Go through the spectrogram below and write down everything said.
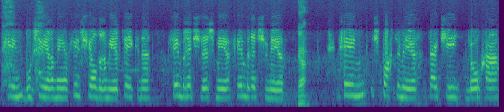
geen boetseren meer, geen schilderen meer, tekenen, geen bridgeles meer, geen bridge meer, Ja. geen sporten meer, tai chi, yoga,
